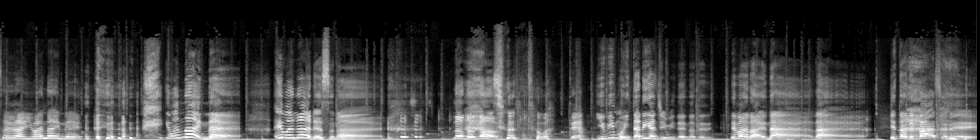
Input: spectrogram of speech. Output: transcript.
それは言わないね。言わないね言わない。ですねななな ちょっと待って。指もイタリア人みたいになって。る言わないななイタリバーサリー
